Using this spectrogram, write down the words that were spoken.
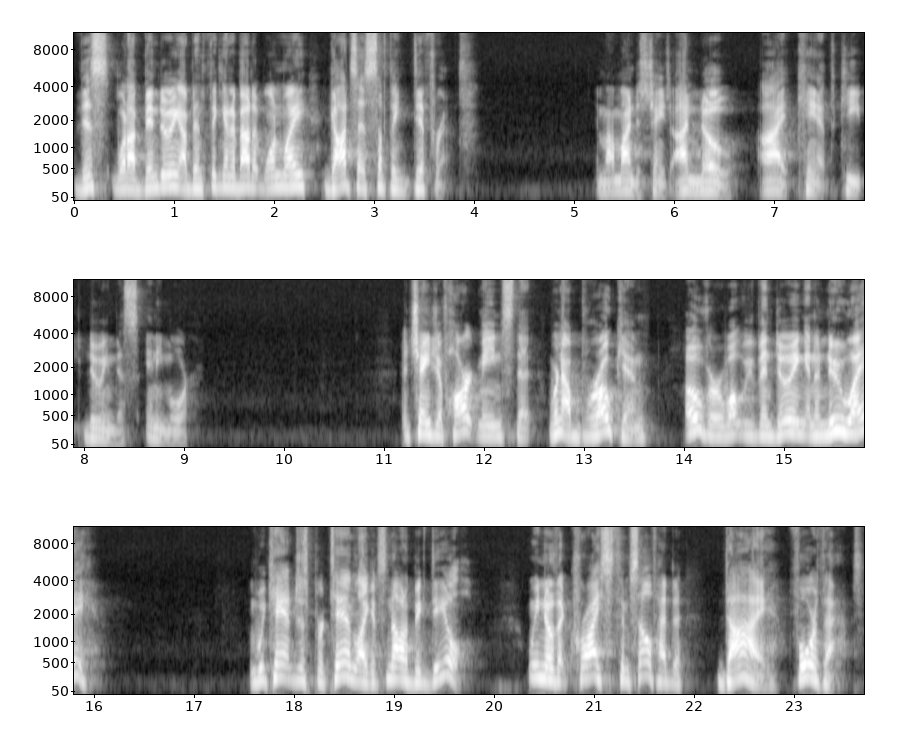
this, what I've been doing, I've been thinking about it one way. God says something different. And my mind has changed. I know I can't keep doing this anymore. A change of heart means that we're now broken over what we've been doing in a new way. We can't just pretend like it's not a big deal. We know that Christ himself had to die for that.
